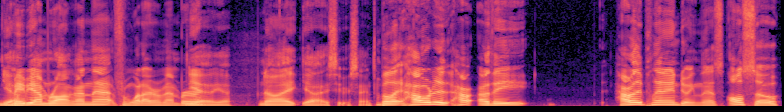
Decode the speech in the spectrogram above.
yeah, Maybe I'm wrong on that from what I remember. yeah, yeah. No, I yeah, I see what you're saying. But like, how did how are they? How are they planning on doing this? Also,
